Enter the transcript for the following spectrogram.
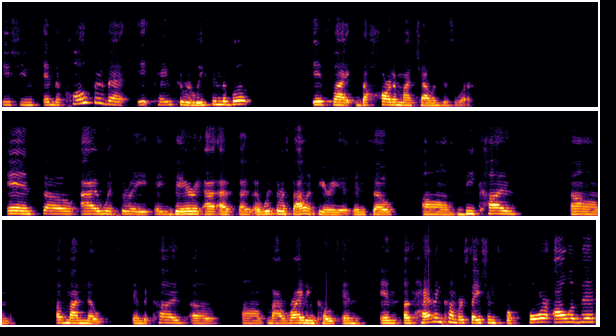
issues. And the closer that it came to releasing the book, it's like the harder my challenges were. And so I went through a, a very, I, I, I went through a silent period. And so um, because um, of my notes and because of um, my writing coach and and us having conversations before all of this.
